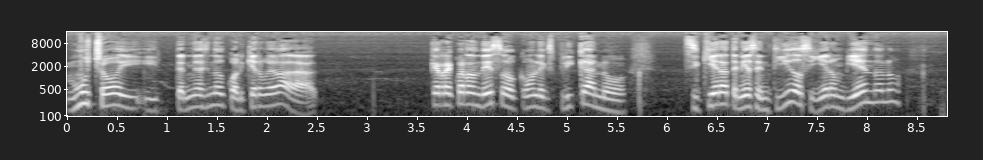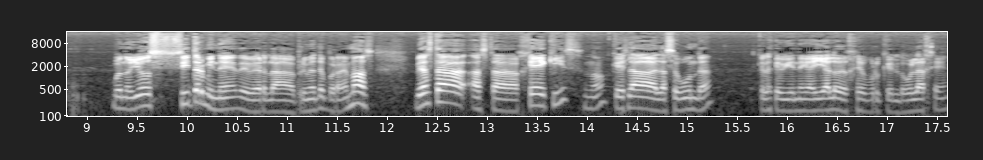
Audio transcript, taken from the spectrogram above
mucho y, y termina siendo cualquier huevada. ¿Qué recuerdan de eso? ¿Cómo le explican? ¿O siquiera tenía sentido? ¿Siguieron viéndolo? Bueno, yo sí terminé de ver la primera temporada. Es más, vi hasta, hasta GX, ¿no? Que es la, la segunda, que es la que viene ahí, ya lo dejé porque el doblaje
